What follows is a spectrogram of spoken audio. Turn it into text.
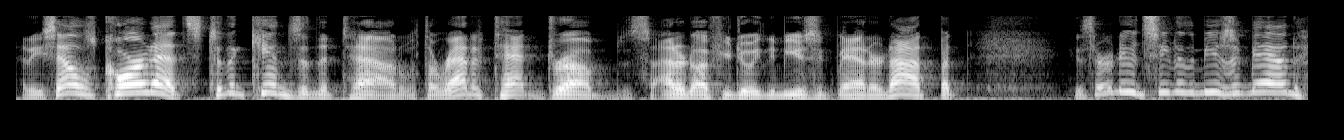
and he sells cornets to the kids in the town with the rat-a-tat drums. I don't know if you're doing the Music Man or not, but is there a nude scene of the Music Man?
